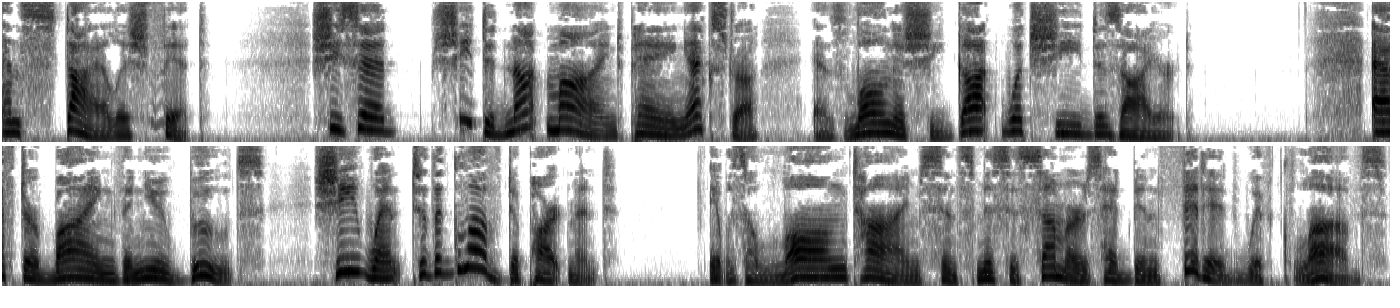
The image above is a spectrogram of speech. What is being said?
and stylish fit. She said she did not mind paying extra as long as she got what she desired. After buying the new boots, she went to the glove department. It was a long time since Mrs. Sommers had been fitted with gloves.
